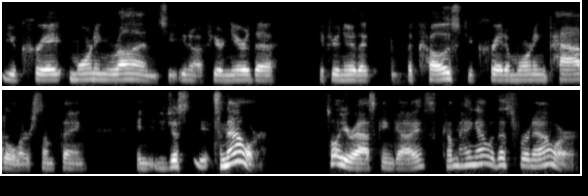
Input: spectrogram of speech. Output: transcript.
you create morning runs you, you know if you're near the if you're near the, the coast you create a morning paddle or something and you just it's an hour. That's all you're asking guys. Come hang out with us for an hour.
